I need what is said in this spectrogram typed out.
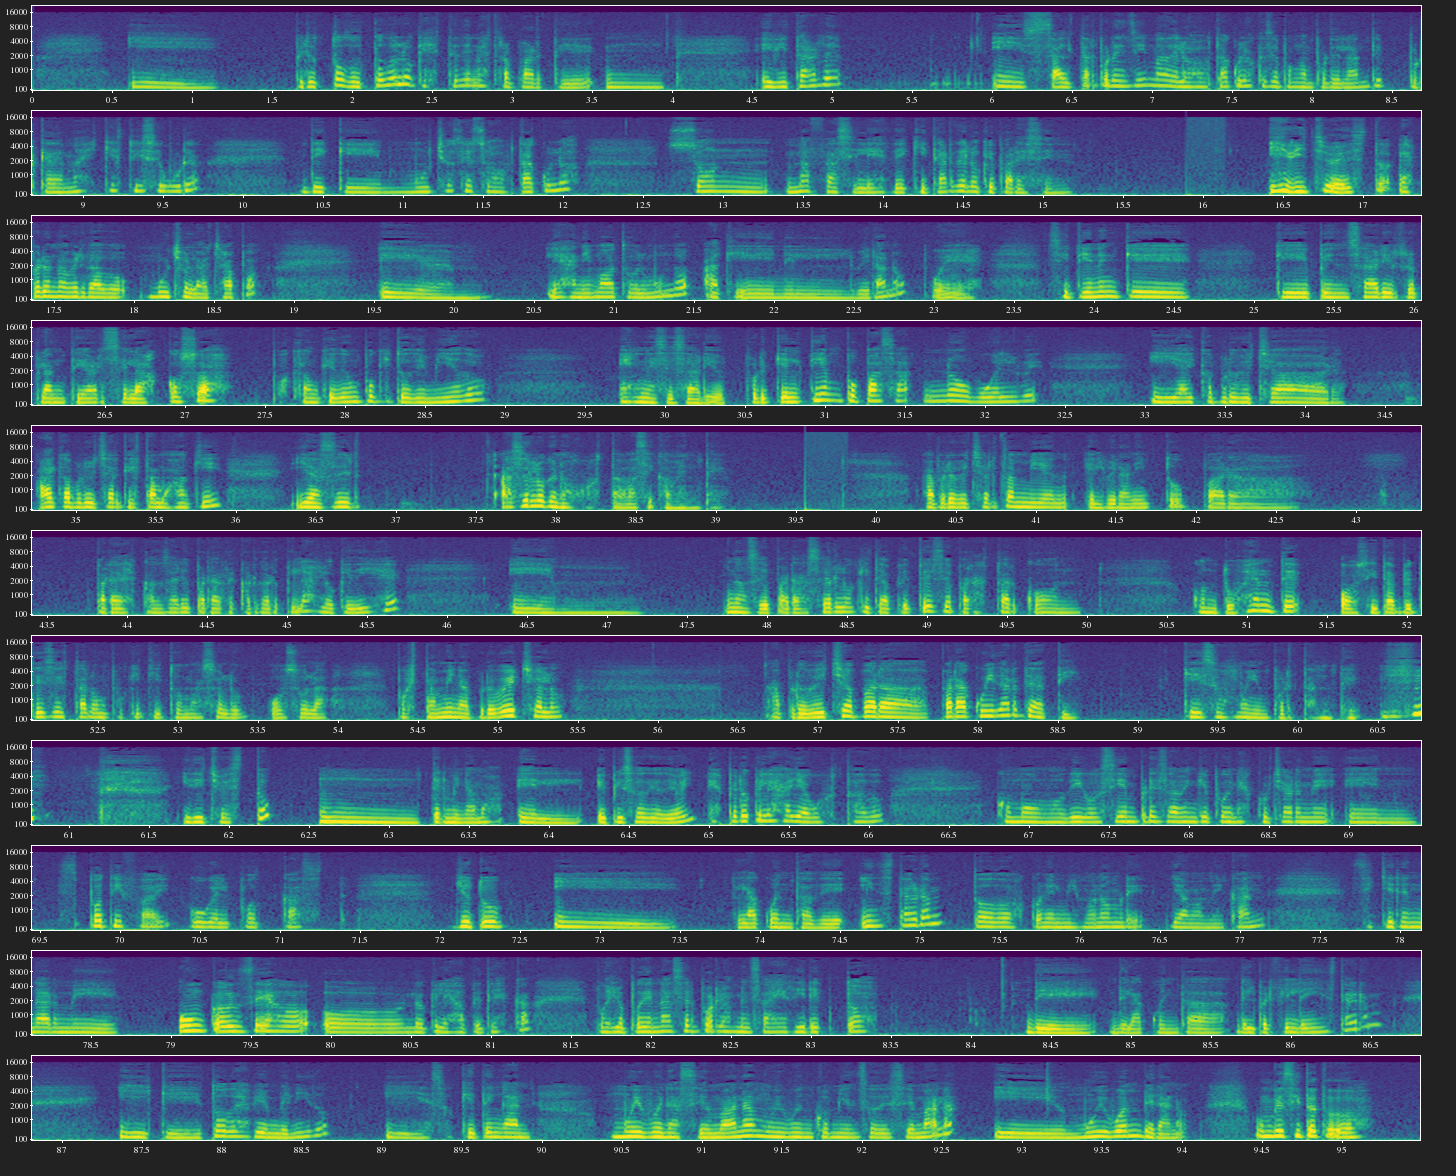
y pero todo, todo lo que esté de nuestra parte, mm, evitar y saltar por encima de los obstáculos que se pongan por delante, porque además es que estoy segura de que muchos de esos obstáculos son más fáciles de quitar de lo que parecen. Y dicho esto, espero no haber dado mucho la chapa. Eh, les animo a todo el mundo a que en el verano, pues, si tienen que, que pensar y replantearse las cosas, pues que aunque dé un poquito de miedo, es necesario, porque el tiempo pasa, no vuelve y hay que aprovechar, hay que aprovechar que estamos aquí y hacer, hacer lo que nos gusta, básicamente. Aprovechar también el veranito para, para descansar y para recargar pilas, lo que dije, Em, no sé, para hacer lo que te apetece, para estar con, con tu gente, o si te apetece estar un poquitito más solo o sola, pues también aprovechalo. Aprovecha para, para cuidarte a ti, que eso es muy importante. y dicho esto, mm, terminamos el episodio de hoy. Espero que les haya gustado. Como digo, siempre saben que pueden escucharme en Spotify, Google Podcast, YouTube y la cuenta de Instagram, todos con el mismo nombre, llámame Can. Si quieren darme un consejo o lo que les apetezca, pues lo pueden hacer por los mensajes directos de, de la cuenta del perfil de Instagram. Y que todo es bienvenido. Y eso, que tengan muy buena semana, muy buen comienzo de semana y muy buen verano. Un besito a todos.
